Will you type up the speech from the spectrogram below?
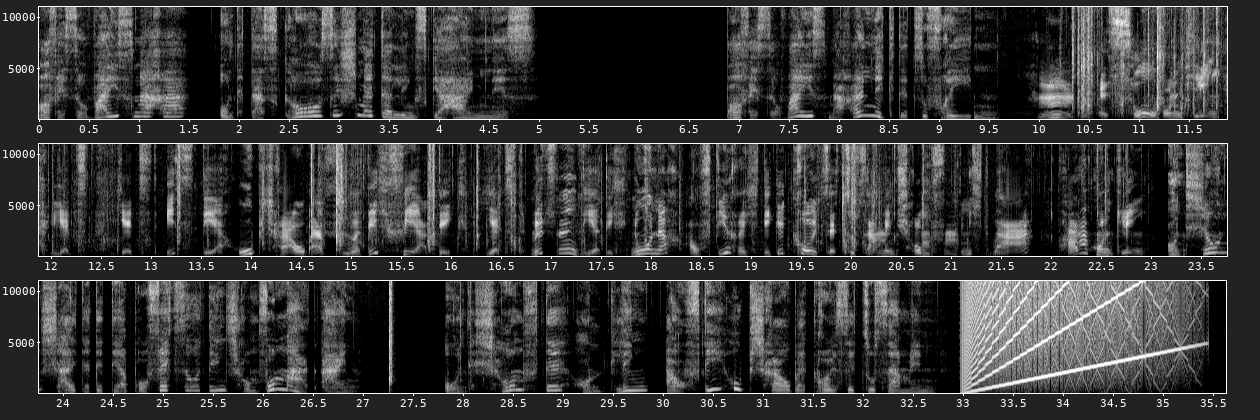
Professor Weismacher und das große Schmetterlingsgeheimnis. Professor Weismacher nickte zufrieden. Hm, so, Hundling, jetzt, jetzt ist der Hubschrauber für dich fertig. Jetzt müssen wir dich nur noch auf die richtige Größe zusammenschrumpfen, nicht wahr? Komm, Hundling. Und schon schaltete der Professor den Schrumpfomat ein und schrumpfte Hundling auf die Hubschraubergröße zusammen.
